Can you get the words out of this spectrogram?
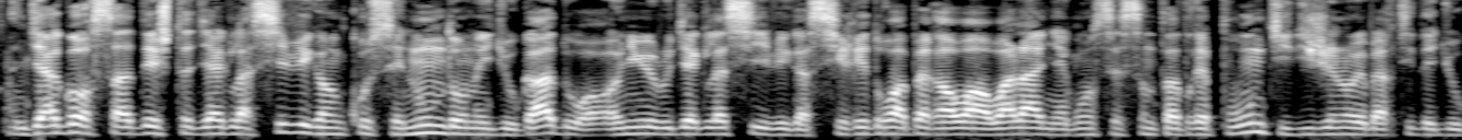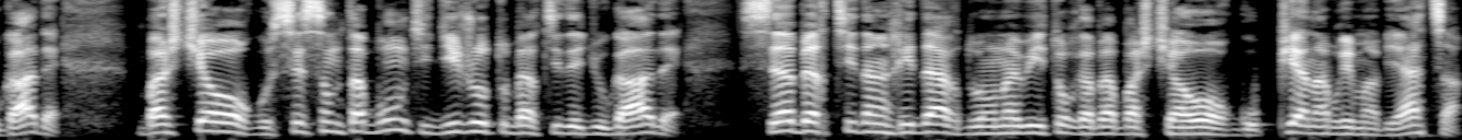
Dia gorsa desta dia classifica anche se non donne giocato ogni dia classifica si ritrova per Awa Walagna con 63 punti 19 partite giocate Bastia Orgu 60 punti 18 partite giocate 6 partite in ritardo una vittoria per Bastia Orgu piena prima piazza.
